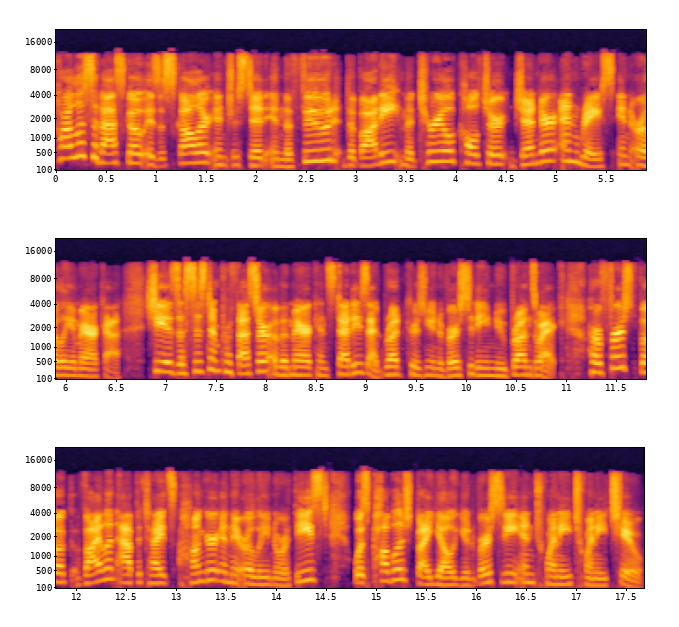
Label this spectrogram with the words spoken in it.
Carla Cevasco is a scholar interested in the food, the body, material culture, gender, and race in early America. She is assistant professor of American Studies at Rutgers University, New Brunswick. Her first book, Violent Appetites Hunger in the Early Northeast, was published by Yale University in 2022.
